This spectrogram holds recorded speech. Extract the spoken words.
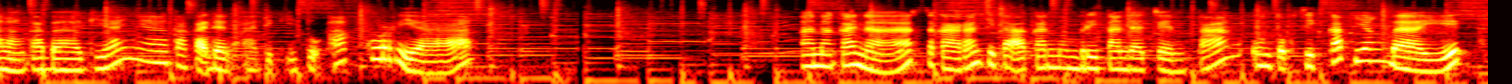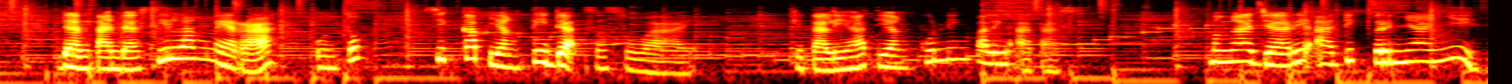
Alangkah bahagianya kakak dan adik itu akur ya. Anak-anak, sekarang kita akan memberi tanda centang untuk sikap yang baik dan tanda silang merah untuk sikap yang tidak sesuai. Kita lihat yang kuning paling atas. Mengajari adik bernyanyi.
